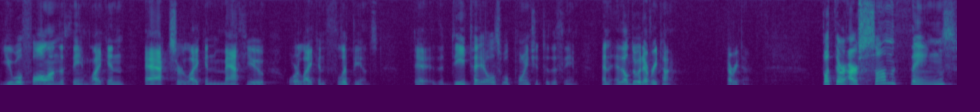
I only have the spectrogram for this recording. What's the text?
you will fall on the theme, like in Acts or like in Matthew or like in Philippians. Uh, the details will point you to the theme. And, and they'll do it every time. Every time. But there are some things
